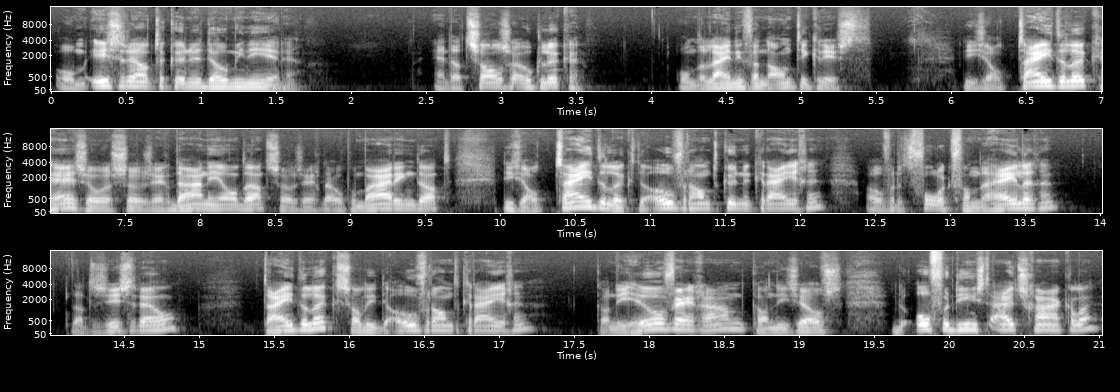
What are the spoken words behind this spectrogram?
om Israël te kunnen domineren. En dat zal ze ook lukken. Onder leiding van de antichrist. Die zal tijdelijk, hè, zo, zo zegt Daniel dat, zo zegt de openbaring dat, die zal tijdelijk de overhand kunnen krijgen over het volk van de heiligen, dat is Israël. Tijdelijk zal hij de overhand krijgen, kan hij heel ver gaan, kan hij zelfs de offerdienst uitschakelen.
